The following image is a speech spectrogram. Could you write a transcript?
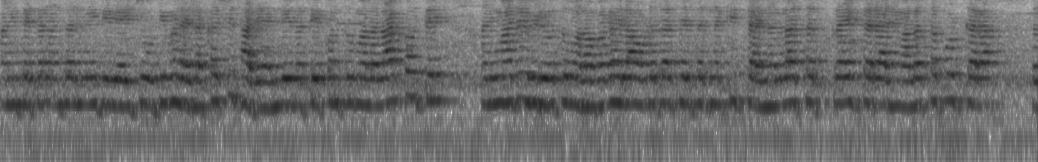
आणि त्याच्यानंतर मी देवी ओटी भरायला कशी साडी आणली ना ते पण तुम्हाला दाखवते. आणि माझे व्हिडिओ तुम्हाला बघायला आवडत असेल तर नक्कीच चॅनलला सबस्क्राईब करा आणि मला सपोर्ट करा. तर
